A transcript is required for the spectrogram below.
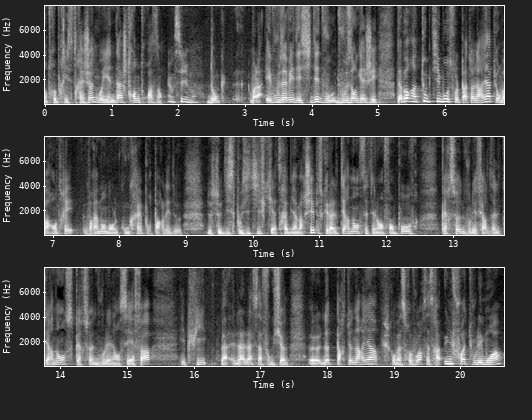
Entreprise très jeune, moyenne d'âge 33 ans. Absolument. Donc euh, voilà, et vous avez décidé de vous, de vous engager. D'abord un tout petit mot sur le partenariat, puis on va rentrer vraiment dans le concret pour parler de, de ce dispositif qui a très bien marché, parce que l'alternance c'était l'enfant pauvre, personne ne voulait faire de l'alternance, personne ne voulait aller en CFA, et puis bah, là, là ça fonctionne. Euh, notre partenariat, puisqu'on va se revoir, ça sera une fois tous les mois,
